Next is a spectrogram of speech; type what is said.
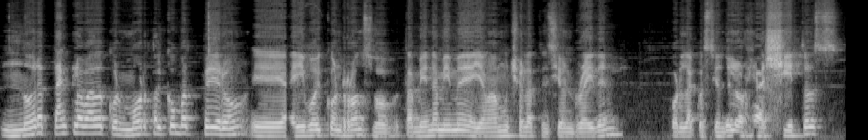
no era tan clavado con Mortal Kombat, pero eh, ahí voy con Ronzo. También a mí me llama mucho la atención Raiden por la cuestión de los rashitos.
